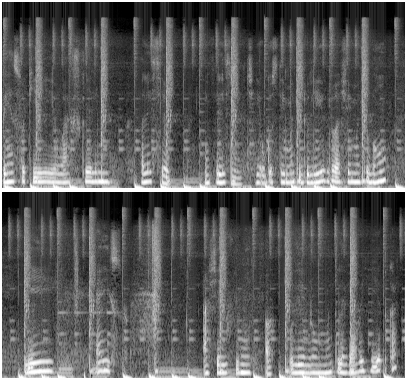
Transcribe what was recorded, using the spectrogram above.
penso que eu acho que ele faleceu, infelizmente. Eu gostei muito do livro, achei muito bom. E é isso. Achei o filme, ó, o livro muito legal e educativo.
